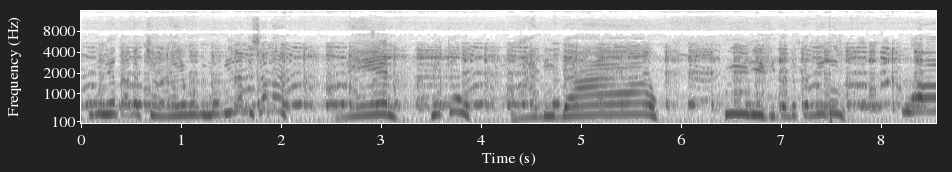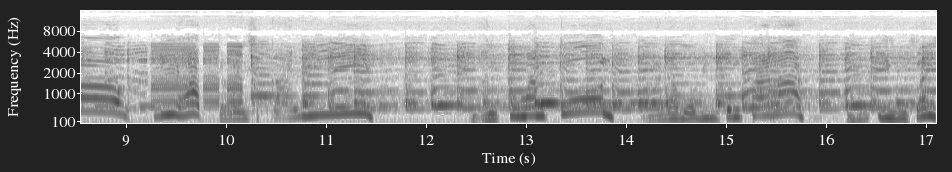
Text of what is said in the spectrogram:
Aku melihat ada cahaya mobil-mobilan di sana. Keren. Itu. Wadidaw. Wih, kita dekat dulu. Wow, lihat keren sekali. Mantul-mantul. Ada mobil tentara. Di hutan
